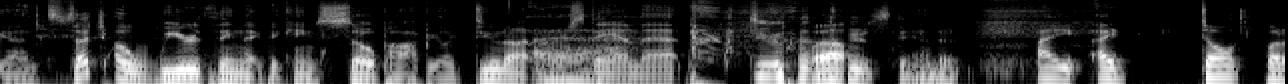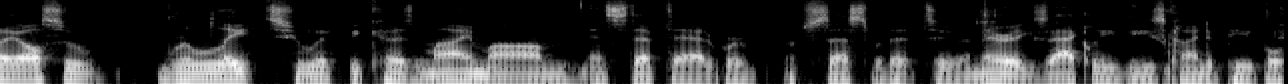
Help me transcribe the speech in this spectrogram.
god! Such a weird thing that became so popular. Do not understand that. Do not Well- understand it. I I don't, but I also relate to it because my mom and stepdad were obsessed with it too, and they're exactly these kind of people.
